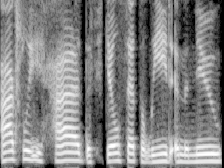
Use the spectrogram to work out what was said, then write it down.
actually had the skill set to lead in the new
